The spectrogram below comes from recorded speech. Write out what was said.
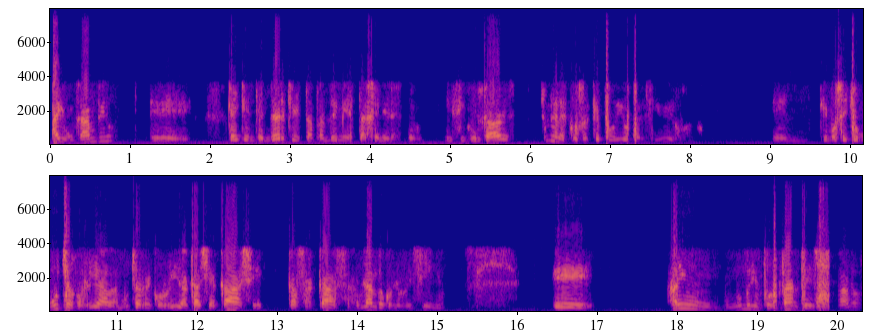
hay un cambio eh, que hay que entender que esta pandemia está generando dificultades. Es una de las cosas que he podido percibir, que hemos hecho muchas barriadas, mucha recorrida calle a calle, casa a casa, hablando con los vecinos. Eh, hay un, número importante de ciudadanos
